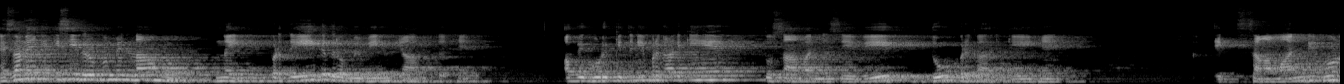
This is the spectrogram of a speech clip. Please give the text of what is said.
ऐसा नहीं कि किसी द्रव्य में ना हो। नहीं, प्रत्येक द्रव्य में व्याप्त है। अब गुण कितने प्रकार के हैं? तो सामान्य से वे दो प्रकार के हैं। एक सामान्य गुण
